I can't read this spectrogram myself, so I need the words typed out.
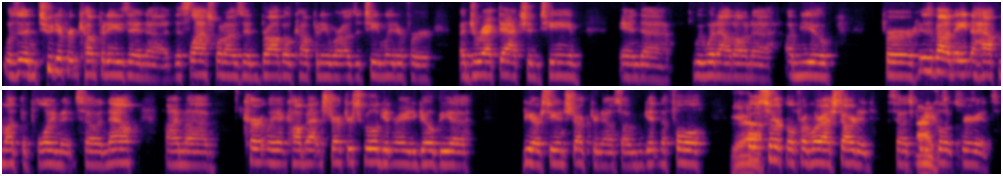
was in two different companies, and uh, this last one I was in Bravo Company, where I was a team leader for a direct action team, and uh, we went out on a, a MEU for was about an eight and a half month deployment. So and now I'm uh, currently at combat instructor school, getting ready to go be a BRC instructor now. So I'm getting the full yeah. full circle from where I started. So it's pretty nice. cool experience.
